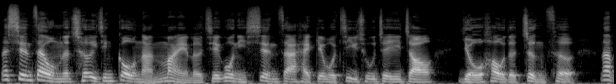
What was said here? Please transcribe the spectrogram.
那现在我们的车已经够难卖了，结果你现在还给我祭出这一招油耗的政策，那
